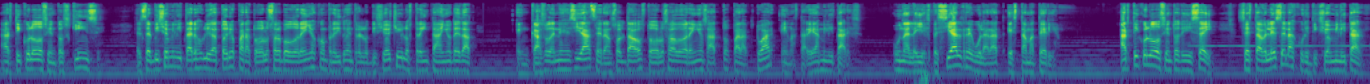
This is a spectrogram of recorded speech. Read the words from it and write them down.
Artículo 215. El servicio militar es obligatorio para todos los salvadoreños comprendidos entre los 18 y los 30 años de edad. En caso de necesidad serán soldados todos los salvadoreños aptos para actuar en las tareas militares. Una ley especial regulará esta materia. Artículo 216. Se establece la jurisdicción militar.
